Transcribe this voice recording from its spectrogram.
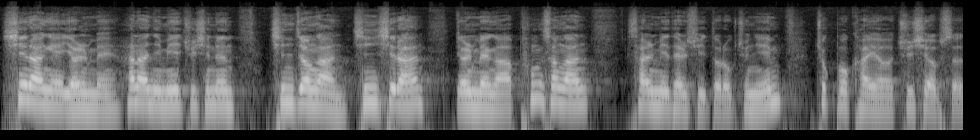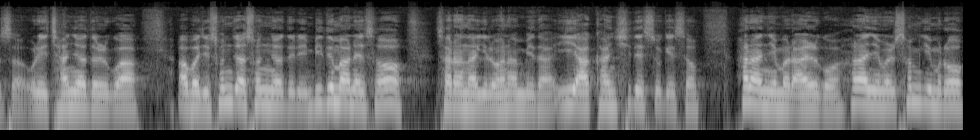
신앙의 열매 하나님이 주시는 진정한 진실한 열매가 풍성한 삶이 될 수 있도록 주님 축복하여 주시옵소서. 우리 자녀들과 아버지 손자 손녀들이 믿음 안에서 자라나길 원합니다. 이 악한 시대 속에서 하나님을 알고 하나님을 섬김으로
